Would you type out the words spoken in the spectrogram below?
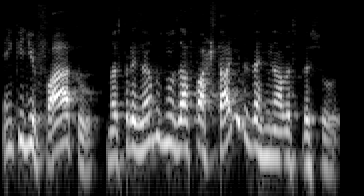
em que, de fato, nós precisamos nos afastar de determinadas pessoas.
